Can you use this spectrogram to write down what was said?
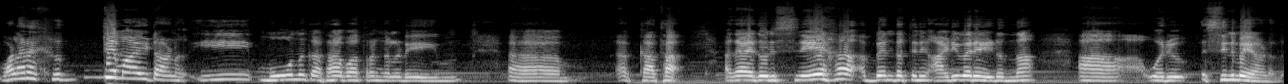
വളരെ ഹൃദ്യമായിട്ടാണ് ഈ മൂന്ന് കഥാപാത്രങ്ങളുടെയും കഥ അതായത് ഒരു സ്നേഹ ബന്ധത്തിന് അടിവരയിടുന്ന ഒരു സിനിമയാണിത്.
